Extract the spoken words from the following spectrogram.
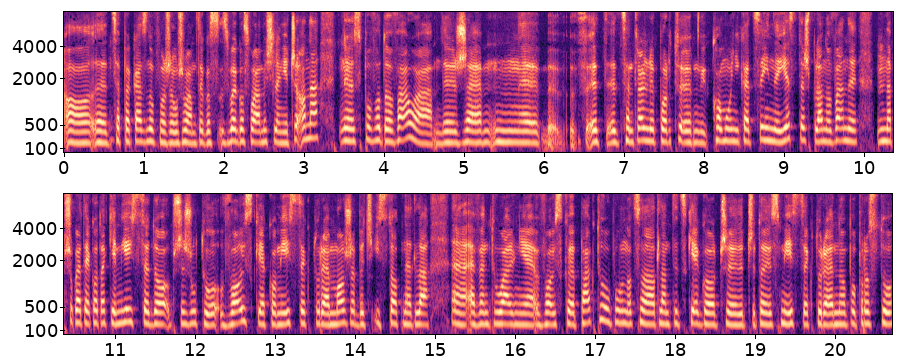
o CPK? Znów może użyłam tego złego słowa myślenie. Czy ona spowodowała, że Centralny Port Komunikacyjny jest też planowany na przykład jako takie miejsce do przerzutu wojsk, jako miejsce, które może być istotne dla e, ewentualnie wojsk Paktu Północnoatlantyckiego, czy, czy to jest miejsce, które no po prostu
